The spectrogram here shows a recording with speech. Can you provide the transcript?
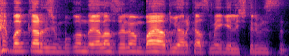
Bak kardeşim bu konuda yalan söylemem bayağı duyar kasmayı geliştirmişsin.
